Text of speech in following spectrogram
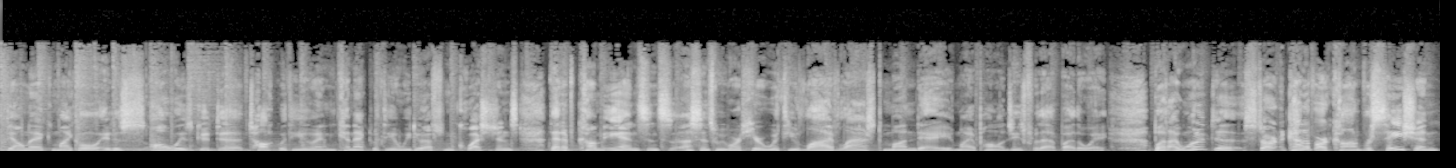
Delnick, Michael, it is always good to talk with you and connect with you. And we do have some questions that have come in since uh, since we weren't here with you live last Monday. My apologies for that, by the way. But I wanted to start kind of our conversation.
